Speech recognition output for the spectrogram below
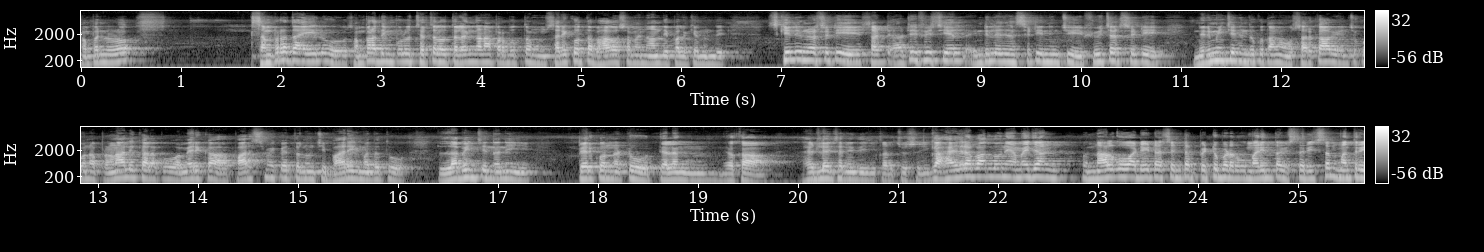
కంపెనీలో సంప్రదాయాలు సంప్రదింపులు చర్చలు తెలంగాణ ప్రభుత్వం సరికొత్త భాగస్వామ్య నాంది పలికింది. స్కిల్ యూనివర్సిటీ సర్టి ఆర్టిఫిషియల్ ఇంటెలిజెన్స్ సిటీ నుంచి ఫ్యూచర్ సిటీ నిర్మించేందుకు తాను సర్కారు ఎంచుకున్న ప్రణాళికలకు అమెరికా పారిశ్రామికవేత్తల నుంచి భారీ మద్దతు లభించిందని పేర్కొన్నట్టు తెలంగాణ యొక్క హెడ్లైన్స్ అనేది ఇక్కడ చూస్తుంది. ఇక హైదరాబాద్లోని అమెజాన్ నాలుగవ డేటా సెంటర్ పెట్టుబడులకు మరింత విస్తరిస్తాం. మంత్రి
